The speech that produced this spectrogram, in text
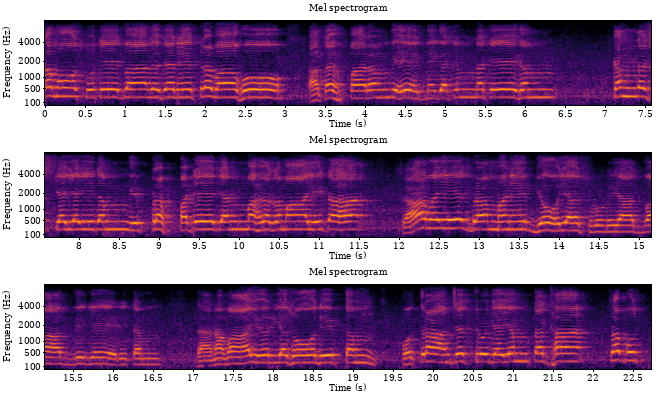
नमोऽस्तु ते द्वादशनेत्रबाहो। अतः परं वेद्मि गतिं न चेहम् स्कन्दस्य यैदं विप्रः पटे जन्मः समाहितः श्रावयेद् ब्राह्मणेभ्यो शृणुयाद्वाग्विजेरितं धनवायुर्यशो दीप्तं पुत्रान् शत्रुजयं तथा। सपुत् सप्-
